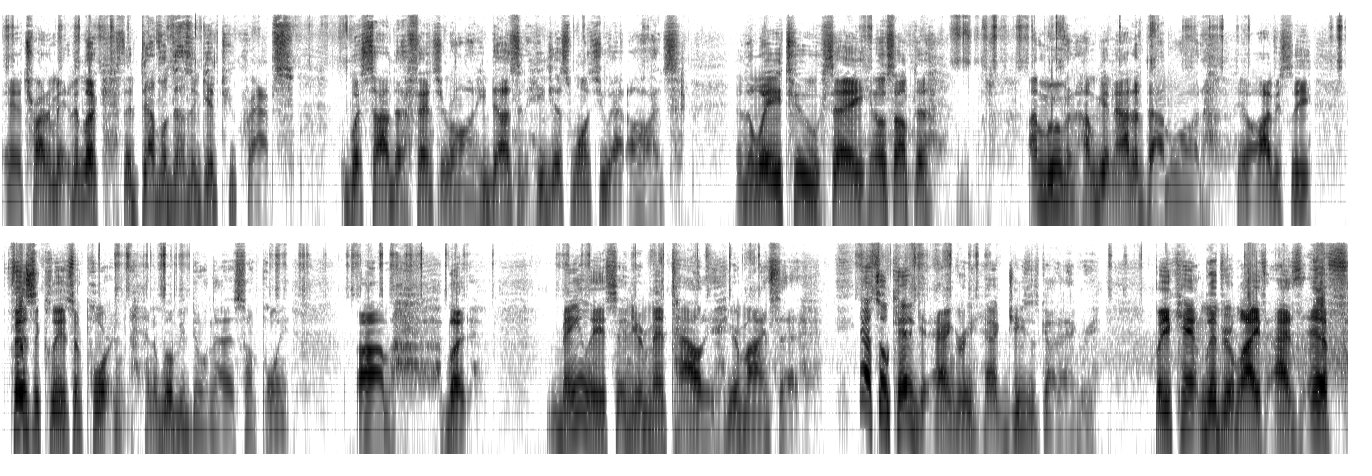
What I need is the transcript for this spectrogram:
and try to make look. The devil doesn't give two craps what side of the fence you're on. He doesn't. He just wants you at odds. And the way to say, you know something, I'm moving. I'm getting out of Babylon. You know, obviously, physically it's important, and we'll be doing that at some point. Um, but mainly, it's in your mentality, your mindset. Yeah, it's okay to get angry. Heck, Jesus got angry. But you can't live your life as if,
